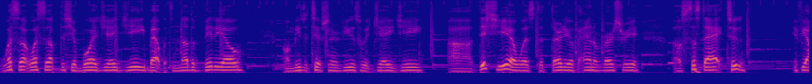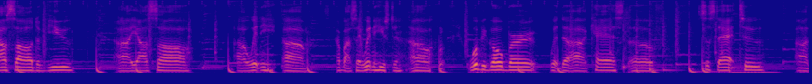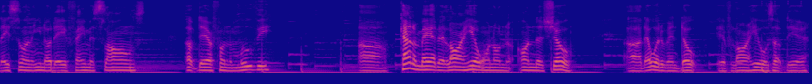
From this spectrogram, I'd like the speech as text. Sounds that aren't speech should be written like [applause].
What's up? What's up? This your boy JG back with another video on music tips and reviews with JG. Uh, this year was the 30th anniversary of Sister Act 2. If y'all saw the view, uh, y'all saw uh, Whitney. Um, I about to say Whitney Houston. [laughs] Uh, Whoopi Goldberg with the uh, cast of Sister Act 2. Uh, they selling, you know, they famous songs up there from the movie. Uh, kind of mad that Lauryn Hill went on the on the show. Uh, that would have been dope if Lauryn Hill was up there.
